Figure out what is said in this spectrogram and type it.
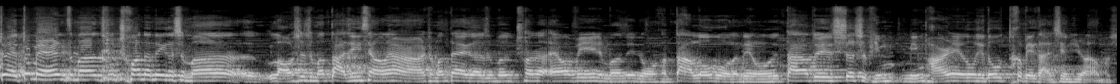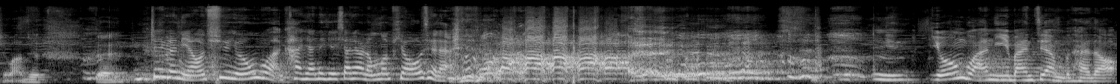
对东北人怎么就穿的那个什么，呃老是什么大金项链啊，什么戴个什么穿着 LV 什么那种很大 logo 的那种，大家对奢侈品名牌那些东西都特别感兴趣啊，不是吗？就对，这个你要去游泳馆看一下那些项链能不能飘起来。你游泳馆你一般见不太到，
